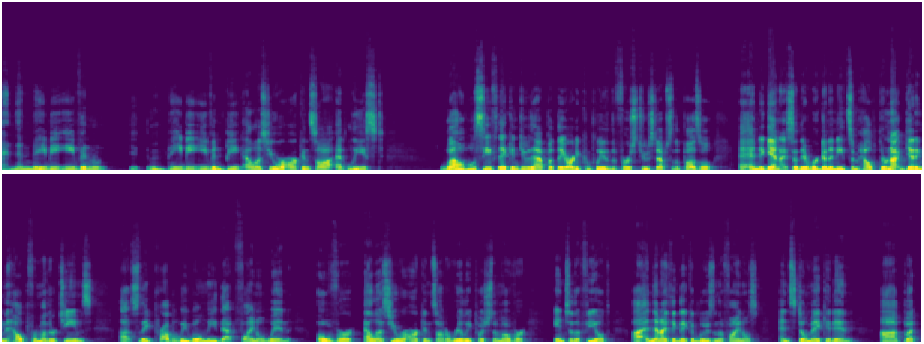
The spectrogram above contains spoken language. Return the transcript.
and then maybe even maybe even beat LSU or Arkansas at least. Well, we'll see if they can do that, but they already completed the first two steps of the puzzle. And again, I said they were going to need some help. They're not getting the help from other teams, uh, so they probably will need that final win over LSU or Arkansas to really push them over into the field. Uh, and then I think they could lose in the finals and still make it in. Uh, but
